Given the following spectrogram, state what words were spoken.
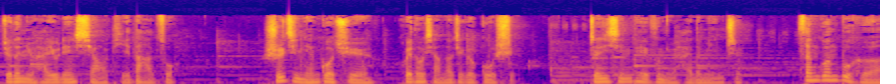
觉得女孩有点小题大做。十几年过去，回头想到这个故事，真心佩服女孩的明智。三观不合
